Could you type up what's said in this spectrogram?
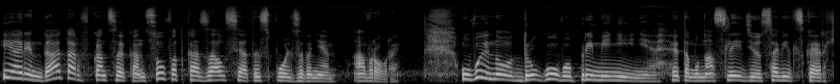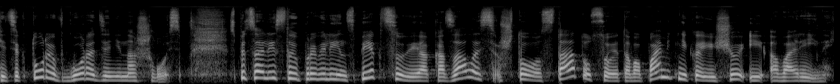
и арендатор в конце концов отказался от использования «Авроры». Увы, но другого применения этому наследию советской архитектуры в городе не нашлось. Специалисты провели инспекцию, и оказалось, что статус у этого памятника еще и аварийный.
